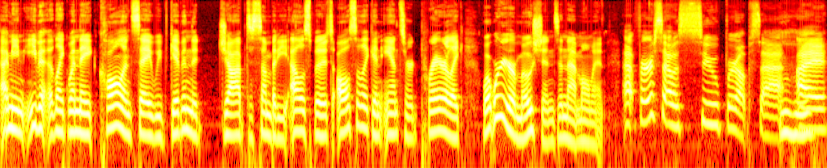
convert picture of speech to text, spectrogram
I mean even like when they call and say we've given the job to somebody else, but it's also like an answered prayer. Like, what were your emotions in that moment? At first, I was super upset. Mm-hmm. I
